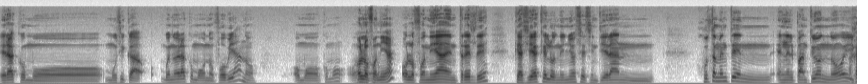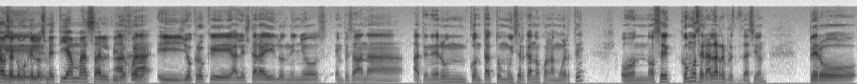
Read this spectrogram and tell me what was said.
era como música, bueno, era como onofobia, ¿no? Homo, ¿cómo? Ono- ¿Holofonía? Holofonía en 3D, que hacía que los niños se sintieran justamente en, en el panteón, ¿no? Y Ajá, o sea, como que los metía más al videojuego. Ajá, y yo creo que al estar ahí los niños empezaban a, a tener un contacto muy cercano con la muerte. O no sé cómo será la representación. Pero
